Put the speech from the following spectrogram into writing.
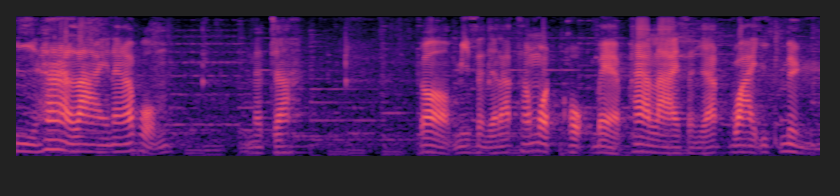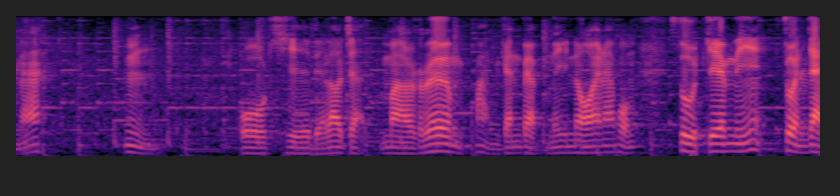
มีห้าลายนะครับผมนะจ๊ะก็มีสัญลักษณ์ทั้งหมด 6 แบบ 5 ลาย สัญลักษณ์ Y อีกหนึ่งนะ อืม โอเค เดี๋ยวเราจะมาเริ่มปั่นกันแบบน้อยๆนะผม สูตรเกมนี้ส่วนใหญ่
